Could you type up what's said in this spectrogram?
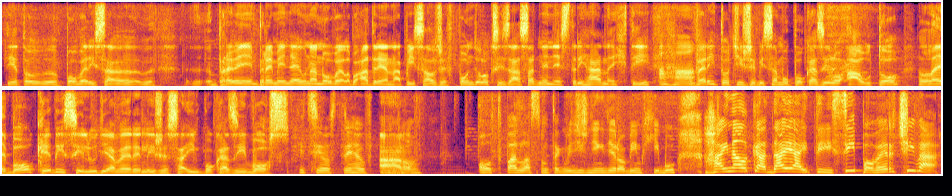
tieto povery sa e, premieňajú na nové, lebo Adrian napísal, že v pondelok si zásadne nestrihá nechty. Aha. Verí totiž, že by sa mu pokazilo auto, lebo kedysi ľudia verili, že sa im pokazí voz. Keď si ho strihajú v pondelok. Áno. Odpadla som, tak vidíš, niekde robím chybu. Hajnalka, daj aj ty, si poverčivá.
